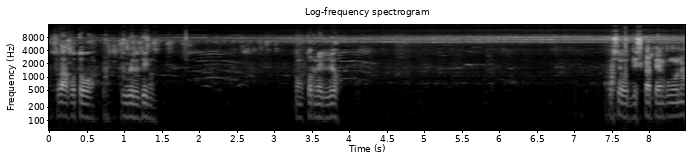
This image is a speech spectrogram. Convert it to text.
saka ko to i-welding. Itong tornilyo. So, diskartehan ko muna.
